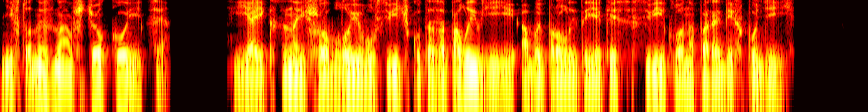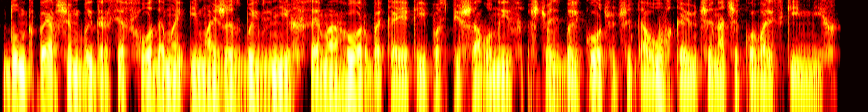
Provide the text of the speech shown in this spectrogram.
Ніхто не знав, що коїться. Яйк знайшов лоєву свічку та запалив її, аби пролити якесь світло на перебіг подій. Дунк першим видерся сходами і майже збив з ніг Сема горбика, який поспішав униз, щось белькочучи та ухкаючи, наче ковальський міг.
